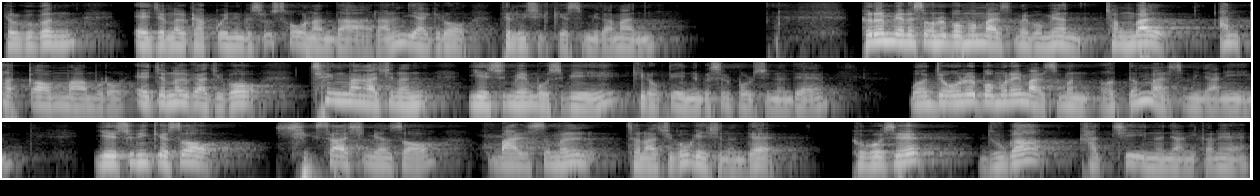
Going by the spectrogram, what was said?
결국은 애정을 갖고 있는 것을 소원한다라는 이야기로 들릴 수 있겠습니다만 그런 면에서 오늘 보면 말씀해 보면 정말 안타까운 마음으로 애정을 가지고 책망하시는 예수님의 모습이 기록되어 있는 것을 볼 수 있는데 먼저 오늘 본문의 말씀은 어떤 말씀이냐니 예수님께서 식사하시면서 말씀을 전하시고 계시는데 그곳에 누가 같이 있느냐니까네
